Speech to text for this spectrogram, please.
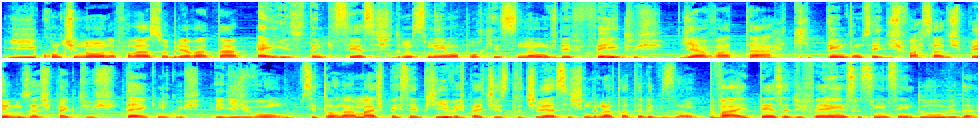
E continuando a falar sobre Avatar, é isso, tem que ser assistido no cinema, porque senão os defeitos de Avatar que tentam ser disfarçados pelos aspectos técnicos, eles vão se tornar mais perceptíveis para ti se tu estiver assistindo na tua televisão. Vai ter essa diferença, sim, sem dúvida,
